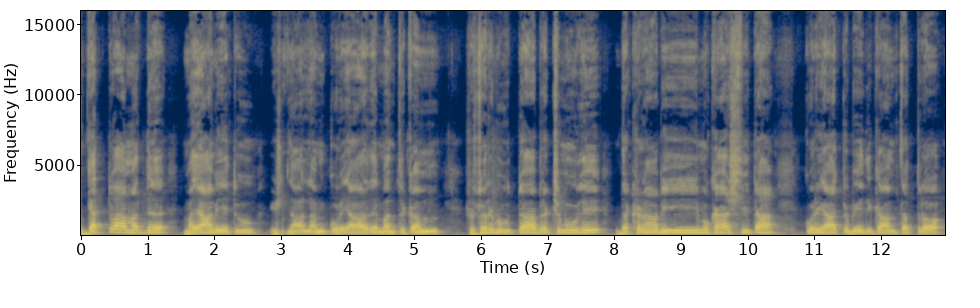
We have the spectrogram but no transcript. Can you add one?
गत्वा मध्य मयामेतु स्नानं कुर्याद मन्त्रकं। शुचुर्भूत्वा वृक्षमूले दक्षिणाभिमुखाश्रितः कुर्याच्च वेदिकां तत्र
